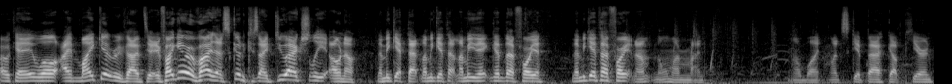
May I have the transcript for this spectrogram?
okay, well, I might get revived here. If I get revived, that's good, because I do actually, oh no, let me get that, let me get that, let me get that for you. Let me get that for you. No, no, never mind. Oh boy, let's get back up here.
